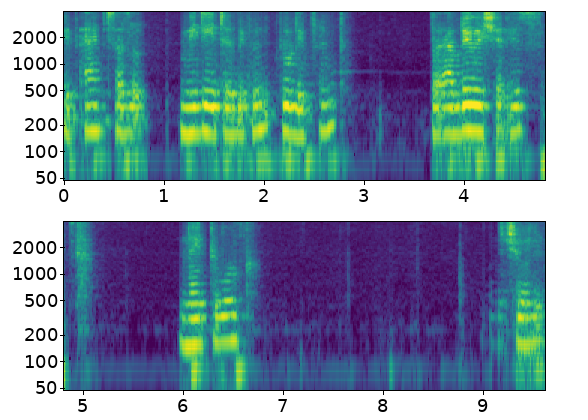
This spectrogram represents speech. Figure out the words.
It acts as a mediator between two different the abbreviation is network. Virtual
